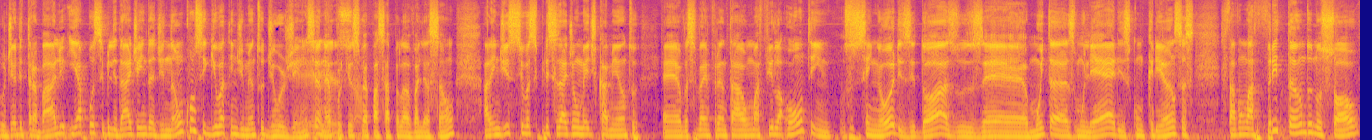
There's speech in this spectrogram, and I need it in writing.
o dia de trabalho e a possibilidade ainda de não conseguir o atendimento de urgência, isso. né? Porque você vai passar pela avaliação. Além disso, se você precisar de um medicamento, eh, você vai enfrentar uma fila. Ontem, os senhores, idosos, eh, muitas mulheres com crianças estavam lá fritando no sol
